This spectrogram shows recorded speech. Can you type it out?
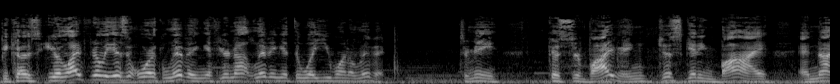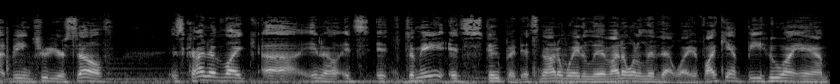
because your life really isn't worth living if you're not living it the way you want to live it. To me, because surviving, just getting by and not being true to yourself is kind of like, uh, you know, it's, it, to me, it's stupid. It's not a way to live. I don't want to live that way. If I can't be who I am,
